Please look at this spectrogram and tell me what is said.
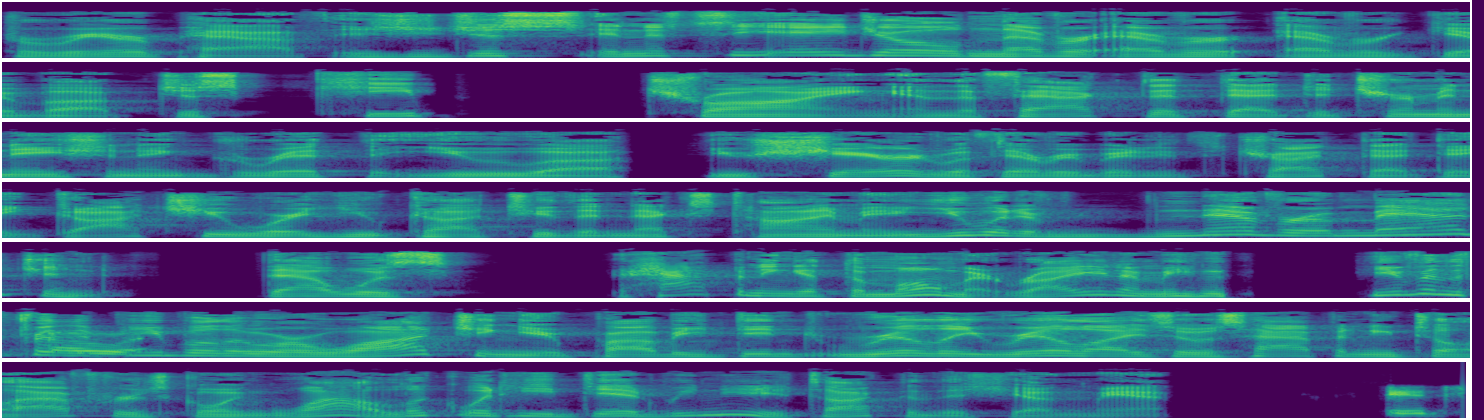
career path. Is you just and it's the age old never ever ever give up. Just keep trying, and the fact that that determination and grit that you uh, you shared with everybody at the track that day got you where you got to the next time, and you would have never imagined that was happening at the moment, right? I mean, even for the oh, people that were watching you probably didn't really realize it was happening until afterwards going, wow, look what he did. We need to talk to this young man. It's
